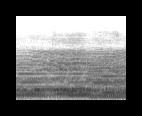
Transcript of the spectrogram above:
Amen.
